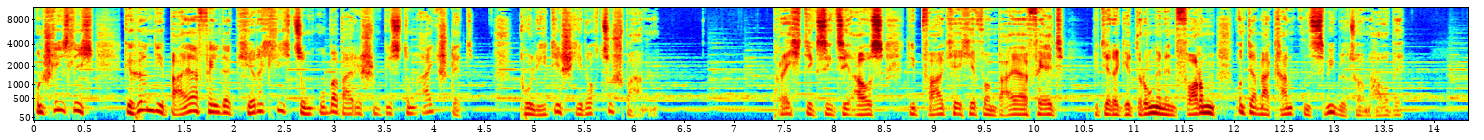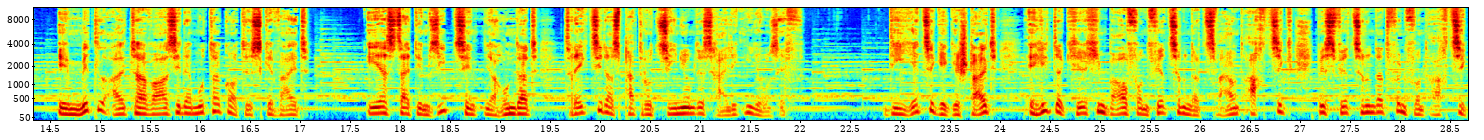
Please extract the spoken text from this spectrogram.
Und schließlich gehören die Bayerfelder kirchlich zum oberbayerischen Bistum Eichstätt, politisch jedoch zu Schwaben. Prächtig sieht sie aus, die Pfarrkirche von Bayerfeld, mit ihrer gedrungenen Form und der markanten Zwiebelturmhaube. Im Mittelalter war sie der Mutter Gottes geweiht. Erst seit dem 17. Jahrhundert trägt sie das Patrozinium des heiligen Josef. Die jetzige Gestalt erhielt der Kirchenbau von 1482 bis 1485.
